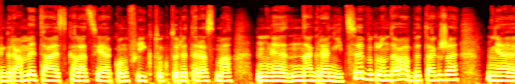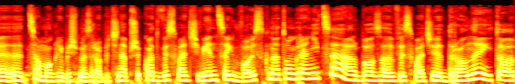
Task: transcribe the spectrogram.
y, gramy, ta eskalacja konfliktu, który teraz ma na granicy, wyglądałaby tak, że co moglibyśmy zrobić? Na przykład wysłać więcej wojsk na tą granicę albo wysłać drony i to,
